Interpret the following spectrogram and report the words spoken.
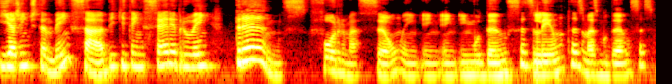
E a gente também sabe que tem cérebro em trans formação, em, em, em, mudanças lentas, mas mudanças,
